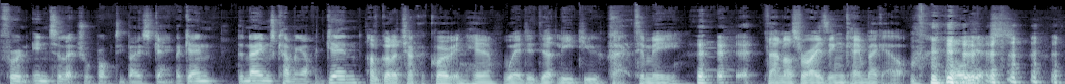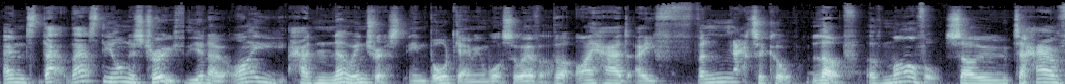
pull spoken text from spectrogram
for an intellectual property based game. Again, the name's coming up again. I've got to chuck a quote in here. Where did that lead you? Back to me. Thanos Rising came back out. Oh yes. and that that's the honest truth. You know, I had no interest in board gaming whatsoever, but I had a fanatical love of Marvel. So to have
